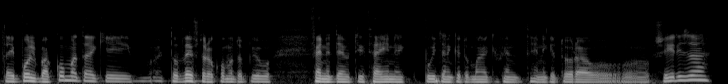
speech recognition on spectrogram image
τα υπόλοιπα κόμματα και το δεύτερο κόμμα το οποίο φαίνεται ότι θα είναι, που ήταν και το Μάιο και φαίνεται ότι θα είναι και τώρα ο, ο ΣΥΡΙΖΑ,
